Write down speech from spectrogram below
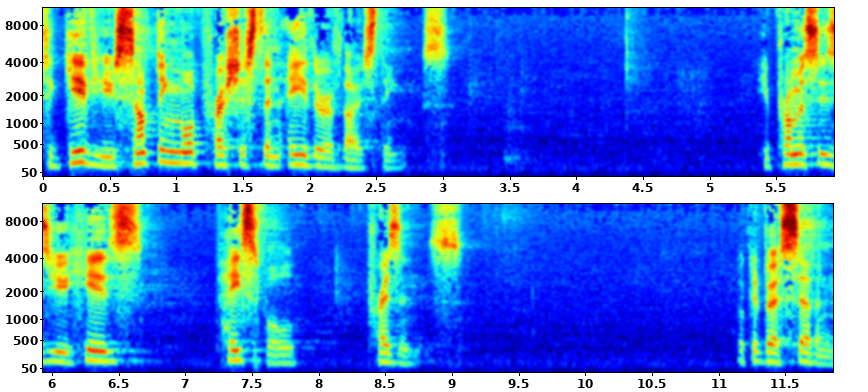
to give you something more precious than either of those things. He promises you his peaceful presence. Look at verse 7.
